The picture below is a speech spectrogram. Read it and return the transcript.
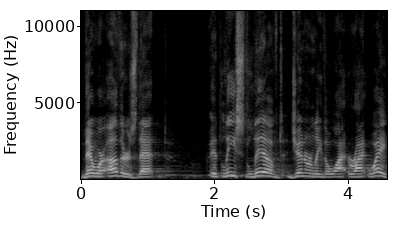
There were others that at least lived generally the right way.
